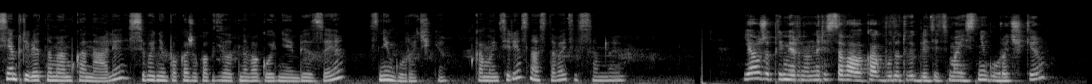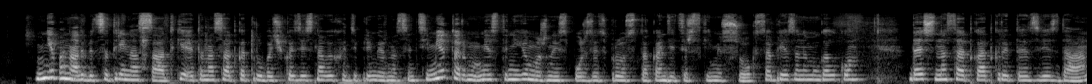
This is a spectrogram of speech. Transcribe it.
Всем привет на моем канале! Сегодня покажу, как сделать новогоднее безе Снегурочки. Кому интересно, оставайтесь со мной. Я уже примерно нарисовала, как будут выглядеть мои Снегурочки. Мне понадобится три насадки. Это насадка трубочка здесь на выходе примерно сантиметр. Вместо нее можно использовать просто кондитерский мешок с обрезанным уголком. Дальше насадка открытая звезда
